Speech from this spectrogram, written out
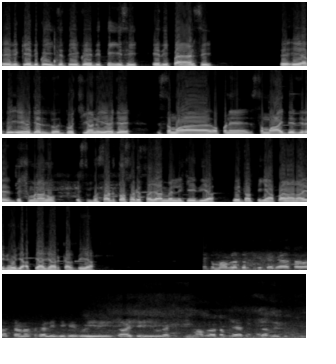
ਇਹ ਵੀ ਕਿਸੇ ਦੀ ਕੋਈ ਇੱਜ਼ਤ ਸੀ, ਕਿਸੇ ਦੀ ਧੀ ਸੀ, ਕਿਸੇ ਦੀ ਭੈਣ ਸੀ। ਤੇ ਇਹ ਆ ਵੀ ਇਹੋ ਜਿਹੇ ਦੋ- ਦੋਸ਼ੀਆਂ ਨੂੰ ਇਹੋ ਜਿਹੇ ਸਮਾ, ਆਪਣੇ ਸਮਾਜ ਦੇ ਜਿਹੜੇ ਦੁਸ਼ਮਣਾਂ ਨੂੰ ਸਖਤ ਤੋਂ ਸਖਤ ਸਜ਼ਾ ਮਿਲਣੀ ਚਾਹੀਦੀ ਆ ਜੋ ਇਦਾਂ ਧੀਆਂ ਭੈਣਾਂ ਨਾਲ ਇਹੋ ਜਿਹੇ ਅਤਿਆਚਾਰ ਕਰਦੇ ਆ। ਇੱਕ ਮਾਮਲਾ ਦਰਜ ਕੀਤਾ ਗਿਆ ਥਾ- ਥਾਣਾ ਸਰਹਾਲੀ ਵਿਖੇ ਕੋਈ ਦਾਜ ਤੇ ਹੀ ਹੋਗਾ ਕੀ ਮਾਮਲਾ ਸਾਹਮਣੇ ਆਇਆ ਤੇ ਕੀ ਕਾਰਵਾਈ ਕੀਤੀ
